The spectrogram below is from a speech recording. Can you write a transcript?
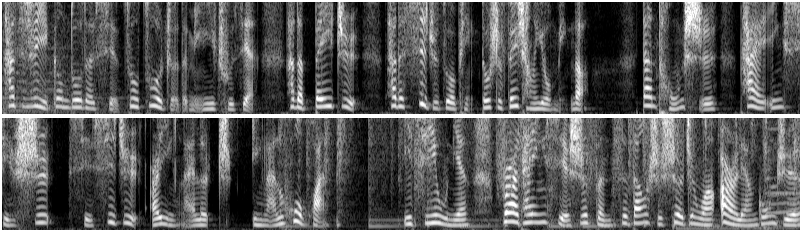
他其实以更多的写作作者的名义出现。他的悲剧、他的戏剧作品都是非常有名的。但同时，他也因写诗、写戏剧而引来了引来了祸患。一七一五年，伏尔泰因写诗讽刺当时摄政王奥尔良公爵，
